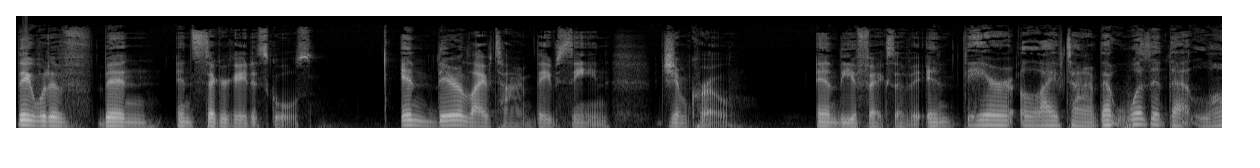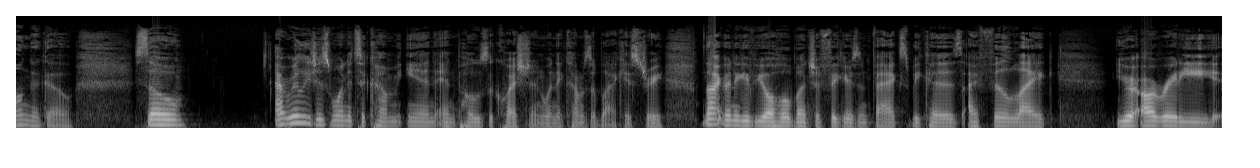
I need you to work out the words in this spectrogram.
they would have been in segregated schools. In their lifetime, they've seen Jim Crow and the effects of it in their lifetime. That wasn't that long ago. So, I really just wanted to come in and pose a question when it comes to Black history. I'm not going to give you a whole bunch of figures and facts because I feel like you're already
